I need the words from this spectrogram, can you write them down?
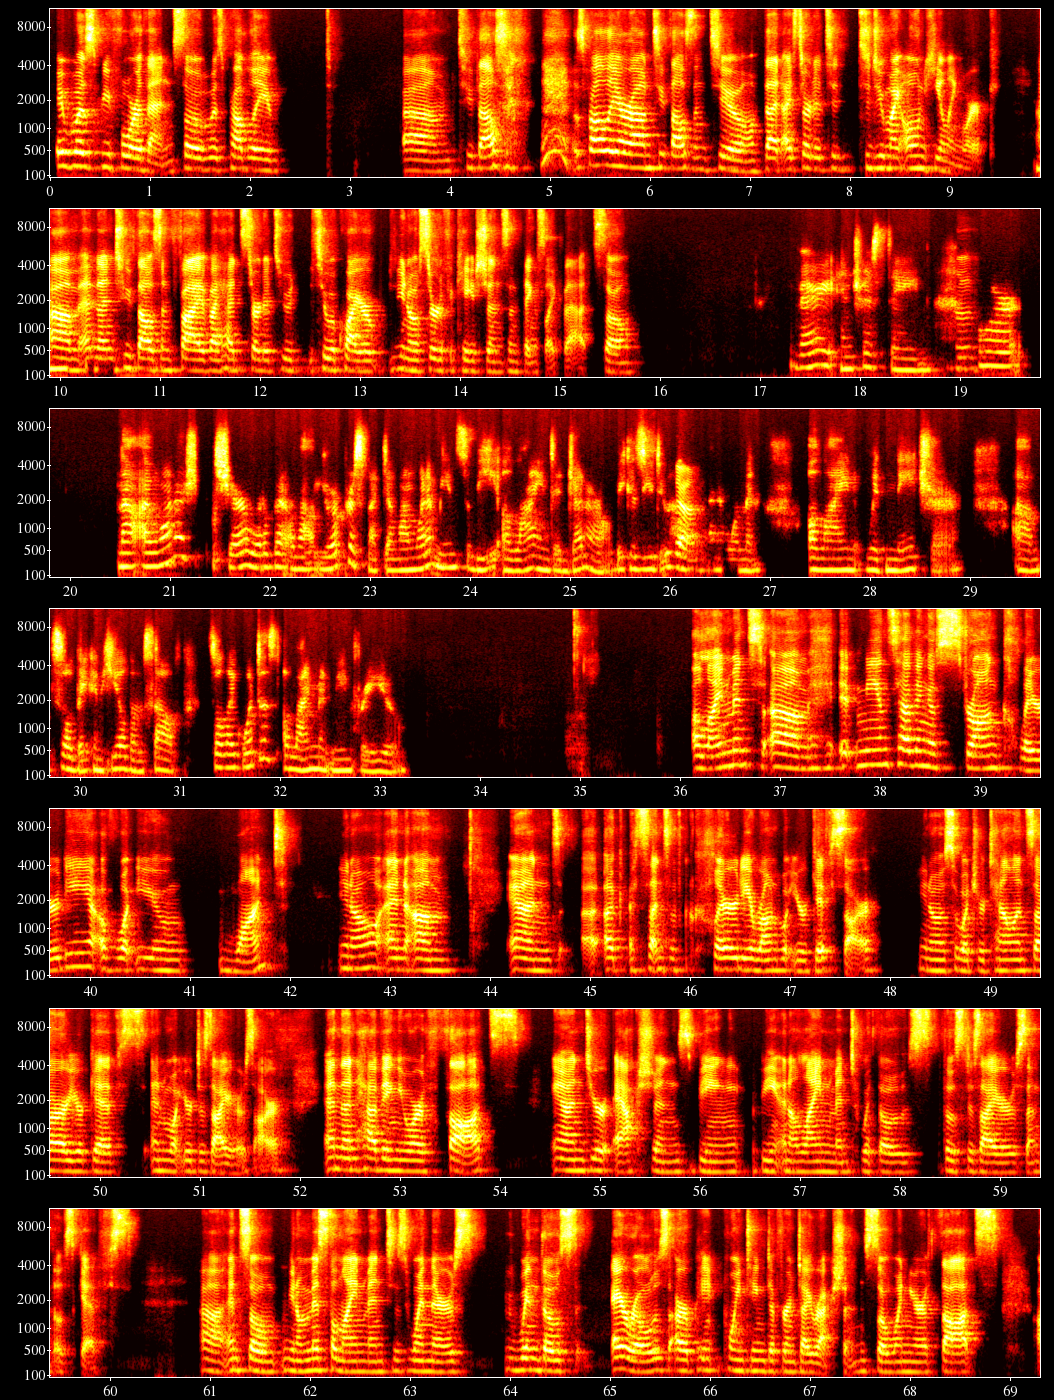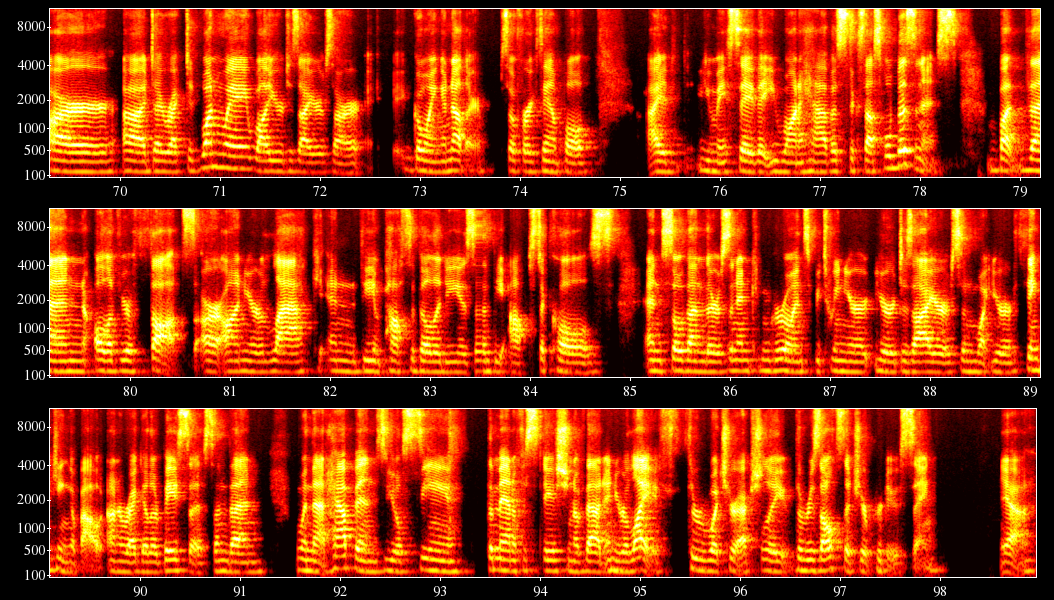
it was before then so it was probably um 2000 it was probably around 2002 that i started to to do my own healing work. Mm-hmm. um, and then 2005 i had started to to acquire you know certifications and things like that so very interesting mm-hmm. for now, I want to sh- share a little bit about your perspective on what it means to be aligned in general, because you do have yeah. men and women align with nature um, so they can heal themselves. So, like, what does alignment mean for you? Alignment, um, it means having a strong clarity of what you want, you know, and um, and a, a sense of clarity around what your gifts are you know so what your talents are your gifts and what your desires are and then having your thoughts and your actions being be in alignment with those those desires and those gifts uh, and so you know misalignment is when there's when those arrows are pointing different directions. So when your thoughts are uh, directed one way while your desires are going another. So for example, I you may say that you want to have a successful business, but then all of your thoughts are on your lack and the impossibilities and the obstacles. And so then there's an incongruence between your your desires and what you're thinking about on a regular basis. And then when that happens, you'll see the manifestation of that in your life through what you're actually the results that you're producing. Yeah.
